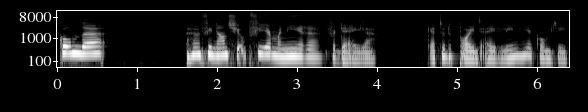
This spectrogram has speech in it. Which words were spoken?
konden hun financiën op vier manieren verdelen. Get to the point, Evelien, hier komt hij.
